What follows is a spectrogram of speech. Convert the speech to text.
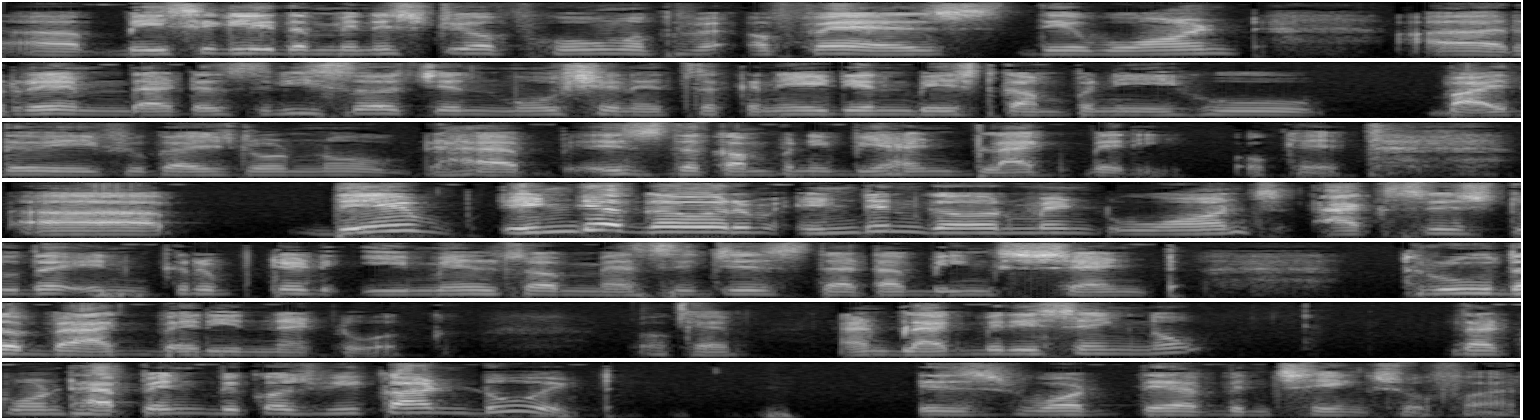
Uh, basically the Ministry of Home Affairs, they want uh, RIM, that is Research in Motion. It's a Canadian based company who, by the way, if you guys don't know, have, is the company behind BlackBerry. Okay. Uh, they, India government, Indian government wants access to the encrypted emails or messages that are being sent through the BlackBerry network. Okay. And BlackBerry is saying no, that won't happen because we can't do it, is what they have been saying so far.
